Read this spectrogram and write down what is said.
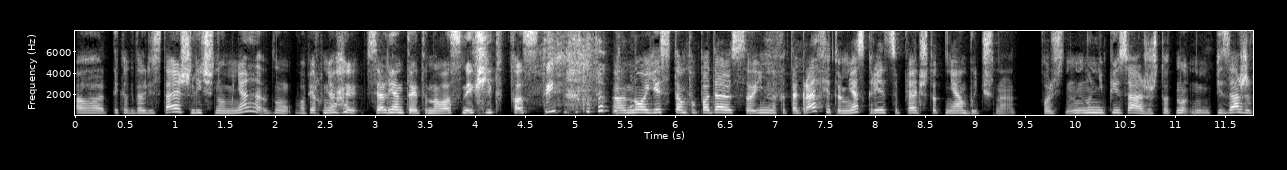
э, ты когда листаешь, лично у меня, ну, во-первых, у меня вся лента это новостные какие-то посты, э, но если там попадаются именно фотографии, то меня скорее цепляет что-то необычное. То есть, ну, не пейзажи, что-то, ну, пейзажи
